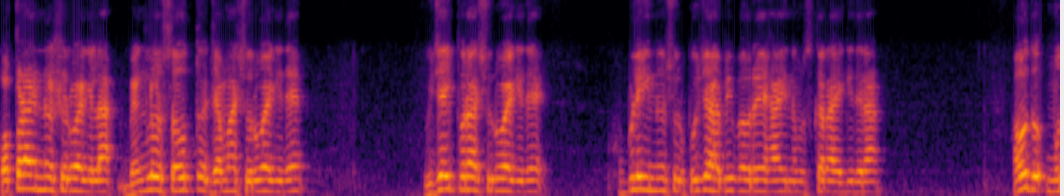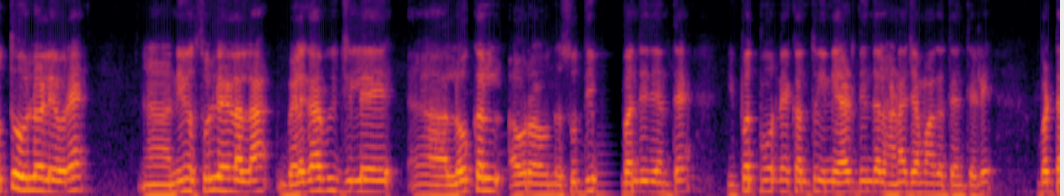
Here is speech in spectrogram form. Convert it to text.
ಕೊಪ್ಪಳ ಇನ್ನೂ ಶುರುವಾಗಿಲ್ಲ. ಬೆಂಗಳೂರು ಸೌತ್ ಜಮಾ ಶುರುವಾಗಿದೆ. ವಿಜಯಪುರ ಶುರುವಾಗಿದೆ. ಹುಬ್ಳಿ ಇನ್ನೂ ಶುರು ಪೂಜಾ ಹಬೀಬ್ ಅವರೇ, ಹಾಯ್, ನಮಸ್ಕಾರ, ಹೇಗಿದ್ದೀರಾ? ಹೌದು, ಮುತ್ತು ಹುಲ್ಲಳ್ಳಿ ಅವರೇ. ನೀವು ಸುಳ್ಳು ಹೇಳಲ್ಲ. ಬೆಳಗಾವಿ ಜಿಲ್ಲೆ ಲೋಕಲ್ ಅವರ ಒಂದು ಸುದ್ದಿ ಬಂದಿದೆ ಅಂತೆ. ಇಪ್ಪತ್ತ್ಮೂರನೇ ಕಂತು ಇನ್ನು ಎರಡು ದಿನದಲ್ಲಿ ಹಣ ಜಮಾ ಆಗುತ್ತೆ ಅಂತೇಳಿ. ಬಟ್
